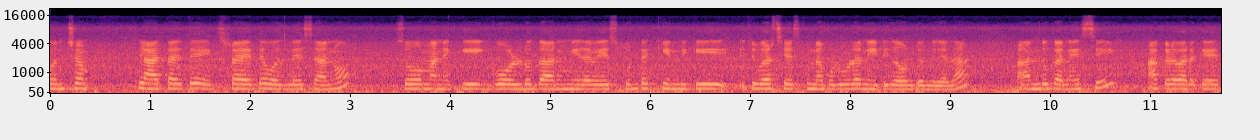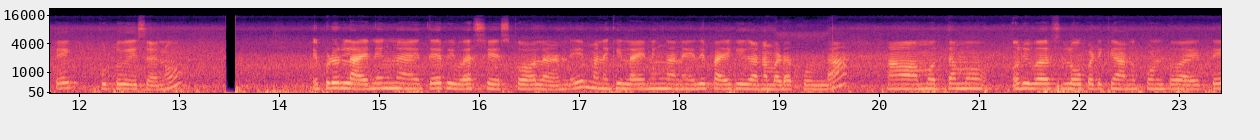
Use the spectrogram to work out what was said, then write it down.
కొంచెం క్లాత్ అయితే ఎక్స్ట్రా అయితే వదిలేసాను సో మనకి గోల్డ్ దాని మీద వేసుకుంటే కిందికి రివర్స్ చేసుకున్నప్పుడు కూడా నీట్గా ఉంటుంది కదా. అందుకనేసి అక్కడ వరకు అయితే కుట్టు వేశాను. ఇప్పుడు లైనింగ్ని అయితే రివర్స్ చేసుకోవాలండి. మనకి లైనింగ్ అనేది పైకి కనబడకుండా మొత్తము రివర్స్ లోపలికి అనుకుంటూ అయితే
